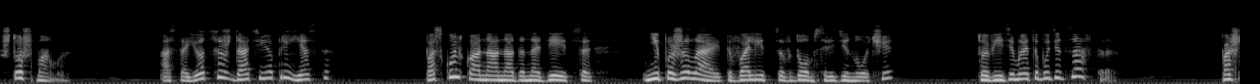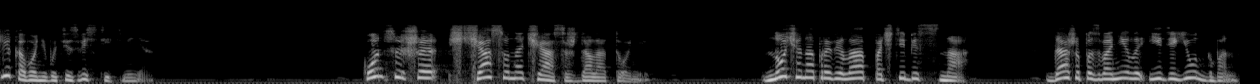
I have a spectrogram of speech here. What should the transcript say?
что ж, мама, остается ждать ее приезда. Поскольку она, надо надеяться, не пожелает валиться в дом среди ночи, то, видимо, это будет завтра. Пошли кого-нибудь известить меня. Консульша с часу на час ждала Тони. Ночь она провела почти без сна. Даже позвонила Иди Юнгман,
